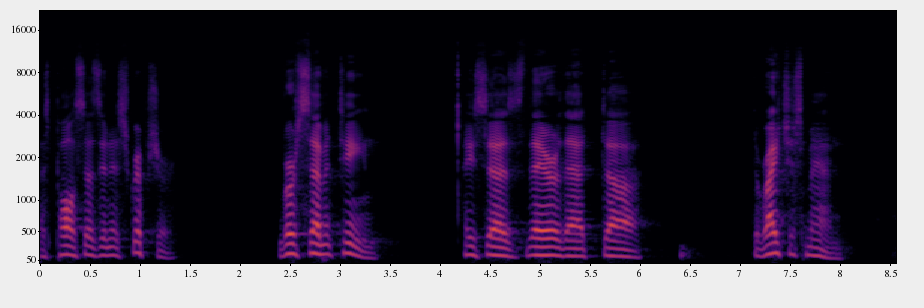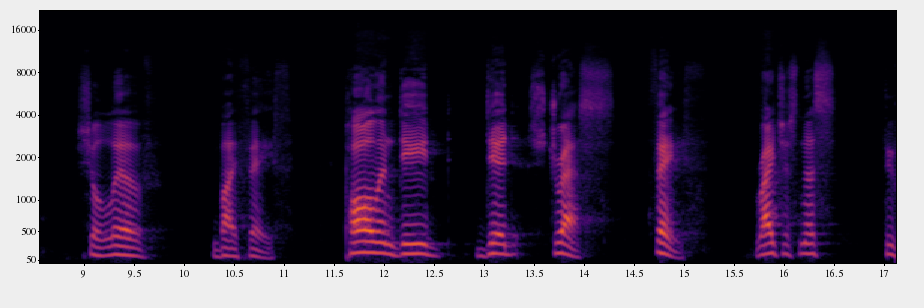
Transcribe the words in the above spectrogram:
as Paul says in his scripture. Verse 17, he says there that uh, the righteous man shall live by faith. Paul indeed did stress faith, righteousness through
